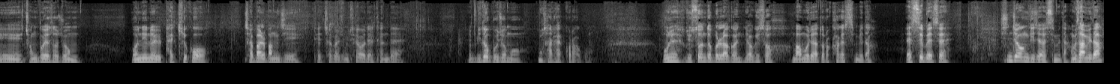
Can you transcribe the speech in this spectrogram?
이 정부에서 좀 원인을 밝히고 재발 방지 대책을 좀 세워야 될 텐데 믿어보죠 뭐 네. 잘할 거라고. 오늘 뉴스 언더 블락은 여기서 마무리하도록 하겠습니다. SBS의 신정은 기자였습니다. 감사합니다.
